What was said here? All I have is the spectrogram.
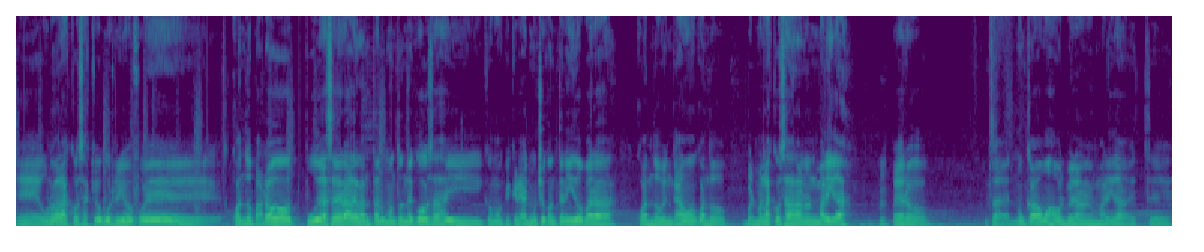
eh, una de las cosas que ocurrió fue cuando paró, pude hacer adelantar un montón de cosas y como que crear mucho contenido para cuando vengamos, cuando vuelvan las cosas a la normalidad, pero o sea, nunca vamos a volver a la normalidad. Este,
